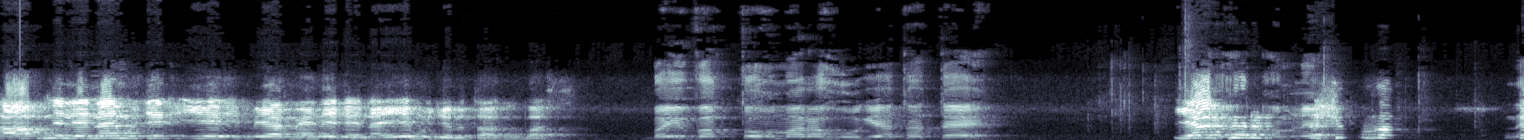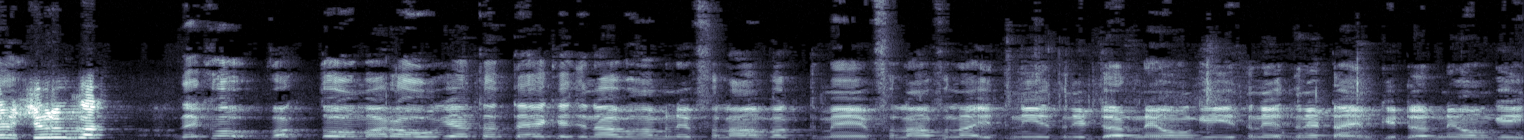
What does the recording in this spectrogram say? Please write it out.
آپ نے لینا ہے مجھے یہ میں نے لینا ہے یہ مجھے بتا دو بس۔ بھائی وقت تو ہمارا ہو گیا تھا طے۔ یا پھر ہم نے شروع کر دیکھو وقت تو ہمارا ہو گیا تھا طے کہ جناب ہم نے فلاں وقت میں فلاں فلاں اتنی اتنی ٹرنیں ہوں گی اتنے اتنے ٹائم کی ٹرنیں ہوں گی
